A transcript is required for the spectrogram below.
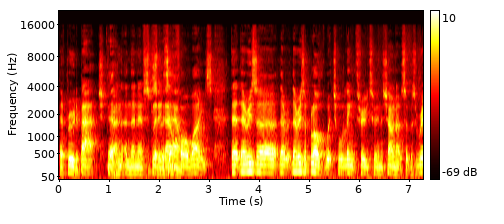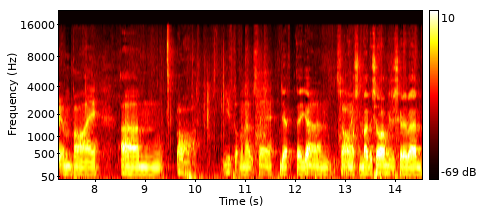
they've brewed a batch Yeah. and, and then they've split, Split it it down out. four ways. There, there is a there, there is a blog which we'll link through to in the show notes that was written by um, oh you've got the notes there. Yep, there you go. Um, sorry. Passing them over. So I'm just going to um,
